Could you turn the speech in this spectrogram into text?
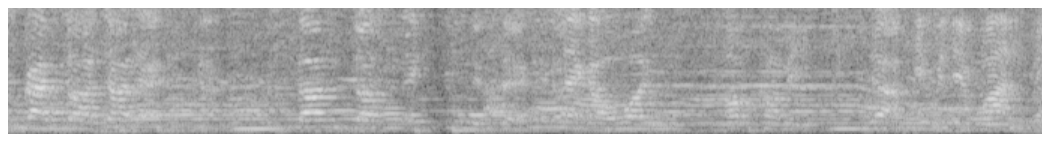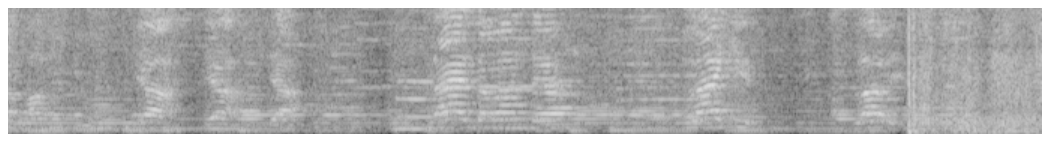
subscribe to our channel. Don't just make two mistakes. It's like our awards upcoming. Yeah. Give me the one we're about to do. Yeah, yeah, yeah. Nice the man there. Like it. Love it.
